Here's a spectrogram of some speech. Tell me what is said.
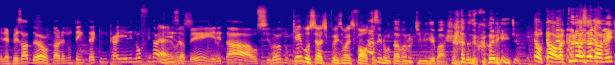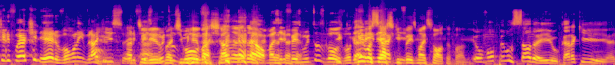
ele é pesadão, tal, ele não tem técnica e ele não finaliza É, mas- bem, ele tá oscilando Quem muito. você acha que fez mais falta? Quase não tava no time rebaixado do Corinthians. Então, calma, mas curiosamente ele foi artilheiro, vamos lembrar disso. Ele fez Artilheiro pra muitos time gols. rebaixado ainda. Não, mas ele fez muitos gols. Vou quem você acha aqui. que fez mais falta, Fábio? Eu vou pelo saldo aí. O cara que é,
